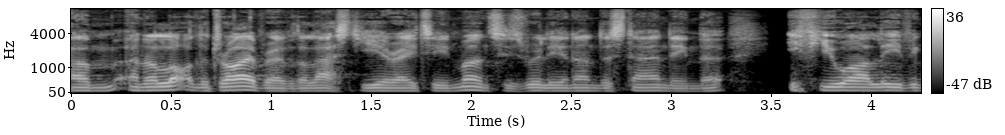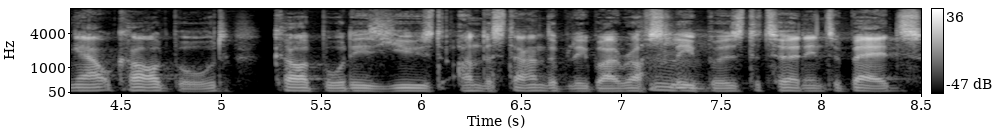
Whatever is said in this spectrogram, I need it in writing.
Um, and a lot of the driver over the last year, eighteen months, is really an understanding that if you are leaving out cardboard, cardboard is used understandably by rough sleepers to turn into beds,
